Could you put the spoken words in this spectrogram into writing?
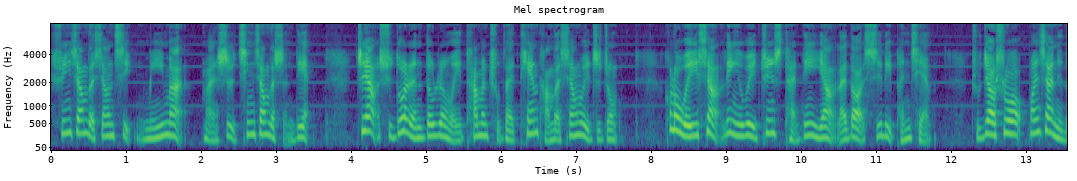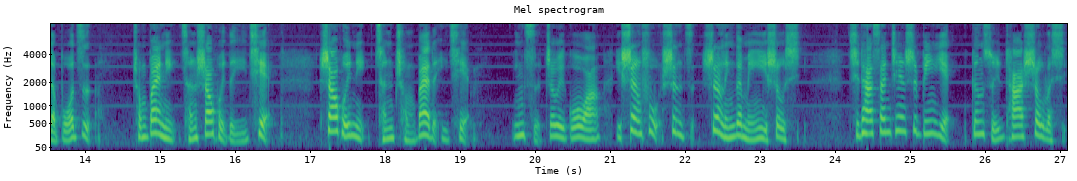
熏香的香气弥漫满是清香的神殿。这样，许多人都认为他们处在天堂的香味之中。克洛维像另一位君士坦丁一样来到洗礼盆前，主教说：“弯下你的脖子，崇拜你曾烧毁的一切。”烧毁你曾崇拜的一切，因此这位国王以圣父、圣子、圣灵的名义受洗，其他三千士兵也跟随他受了洗。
